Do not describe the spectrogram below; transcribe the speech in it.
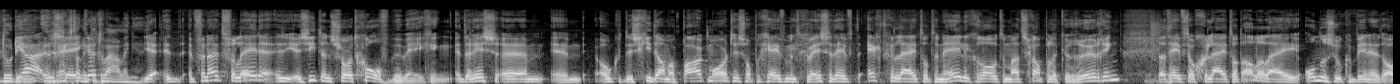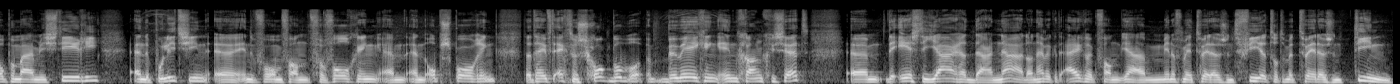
door die rechterlijke zeker. dwalingen. Ja, eh, vanuit het verleden, eh, je ziet een soort golfbeweging. Er is ehm, ehm, ook de Schiedammer Parkmoord is op een gegeven moment geweest. Dat heeft echt geleid tot een hele grote maatschappelijke reuring. Dat heeft ook geleid tot allerlei onderzoeken binnen het Openbaar Ministerie en de politie eh, in de vorm van vervolging en, en opsporing. Dat heeft echt een schokbeweging in gang gezet. Ehm, de eerste jaren daarna, dan heb ik het eigenlijk van ja, min of meer 2004 tot en met 2010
